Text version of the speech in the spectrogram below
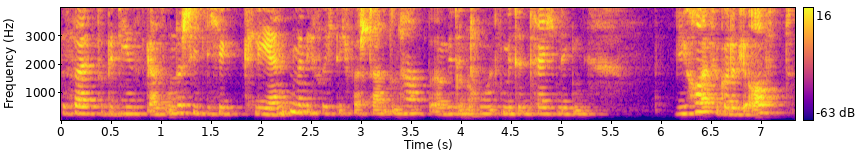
Das heißt, du bedienst ganz unterschiedliche Klienten, wenn ich es richtig verstanden habe, äh, mit den genau. Tools, mit den Techniken. Wie häufig oder wie oft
